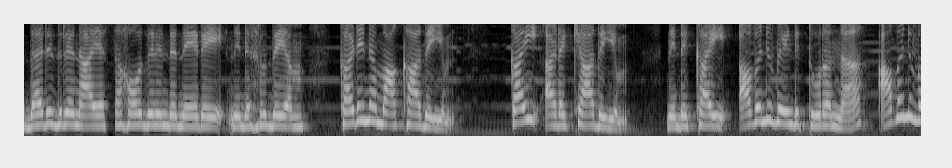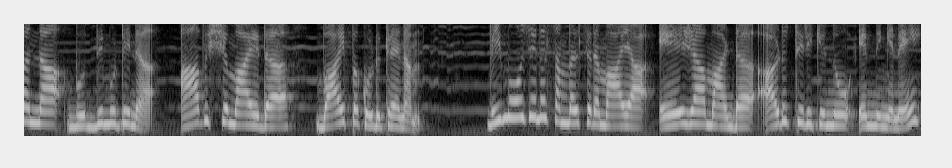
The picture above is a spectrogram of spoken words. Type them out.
ദരിദ്രനായ സഹോദരന്റെ നേരെ നിന്റെ ഹൃദയം കഠിനമാക്കാതെയും കൈ അടയ്ക്കാതെയും നിന്റെ കൈ അവനു വേണ്ടി തുറന്ന് അവന് വന്ന ബുദ്ധിമുട്ടിന് ആവശ്യമായത് വായ്പ കൊടുക്കണം. വിമോചന സംവത്സരമായ ഏഴാം ആണ്ട് അടുത്തിരിക്കുന്നു എന്നിങ്ങനെ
